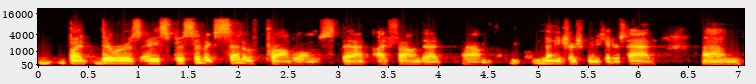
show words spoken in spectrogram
but there was a specific set of problems that I found that um, many church communicators had um,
